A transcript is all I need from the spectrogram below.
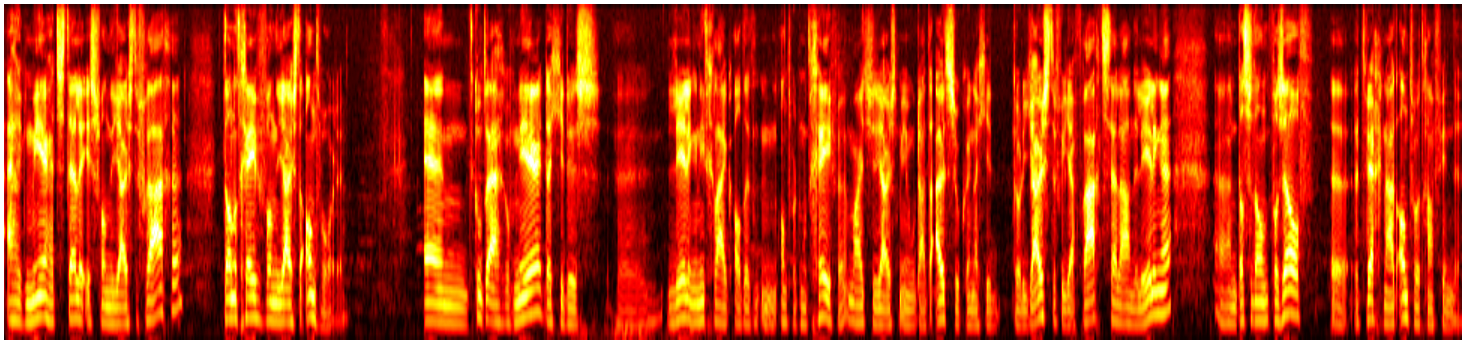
eigenlijk meer het stellen is van de juiste vragen dan het geven van de juiste antwoorden. En het komt er eigenlijk op neer dat je dus eh, leerlingen niet gelijk altijd een antwoord moet geven, maar dat je juist meer moet laten uitzoeken. En dat je door de juiste vraag te stellen aan de leerlingen, eh, dat ze dan vanzelf eh, het weg naar het antwoord gaan vinden.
